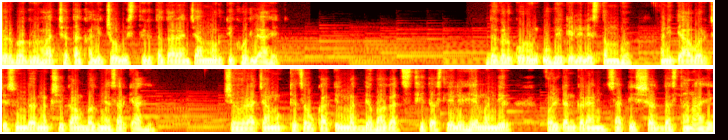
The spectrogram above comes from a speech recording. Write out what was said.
गर्भगृहात छताखाली चोवीस तीर्थकारांच्या मूर्ती खोदल्या आहेत. दगड कोरून उभे केलेले स्तंभ आणि त्यावरचे सुंदर नक्षीकाम बघण्यासारखे आहे. शहराच्या मुख्य चौकातील मध्यभागात स्थित असलेले हे मंदिर फलटणकरांसाठी श्रद्धास्थान आहे.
